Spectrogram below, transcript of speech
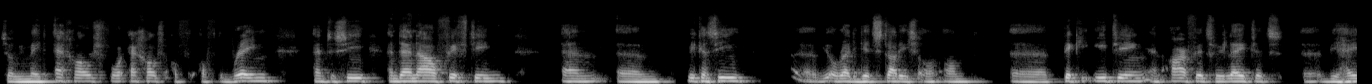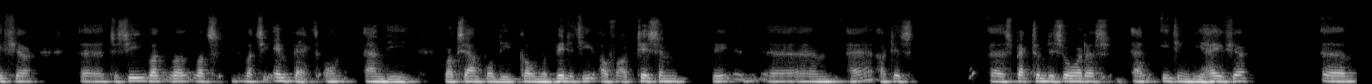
So we made echoes, for echoes of, of the brain, and to see, and they're now 15 and um, we can see, uh, we already did studies on, on uh, picky eating and ARFID related uh, behavior uh, to see what, what, what's, what's the impact on, and the, for example, the comorbidity of autism, um, uh, autism uh, spectrum disorders and eating behavior. Um,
